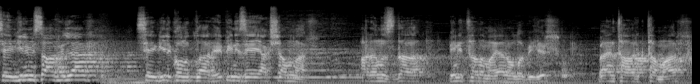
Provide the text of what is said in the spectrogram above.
Sevgili misafirler, sevgili konuklar, hepinize iyi akşamlar. Aranızda beni tanımayan olabilir. Ben Tarık Tamar.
